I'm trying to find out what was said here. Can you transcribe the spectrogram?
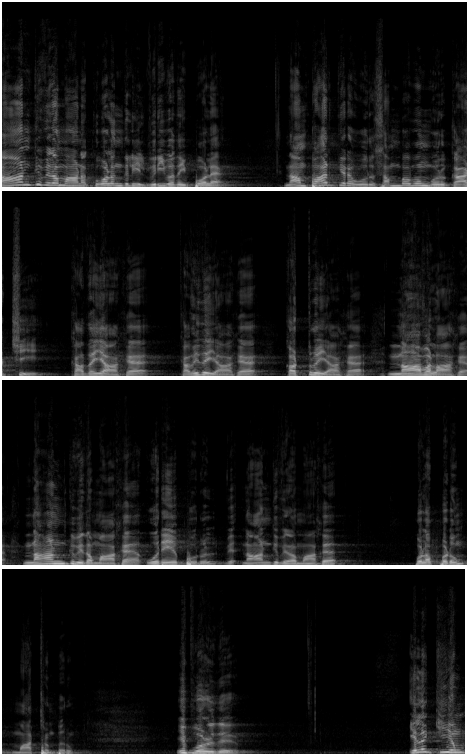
நான்கு விதமான கோலங்களில் விரிவதைப் போல நாம் பார்க்கிற ஒரு சம்பவம் ஒரு காட்சி கதையாக கவிதையாக கட்டுரையாக நாவலாக நான்கு விதமாக ஒரே பொருள் நான்கு விதமாக புலப்படும் மாற்றம் பெறும். இப்பொழுது இலக்கியம்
